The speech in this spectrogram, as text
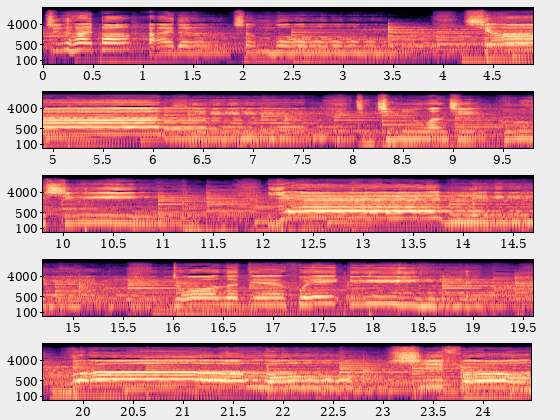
只害怕海的沉默，想你，渐渐忘记呼吸，夜里多了点回忆，我是否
